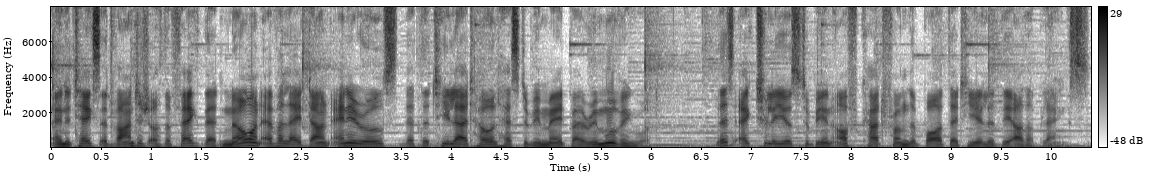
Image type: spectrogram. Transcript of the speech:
and it takes advantage of the fact that no one ever laid down any rules that the tea light hole has to be made by removing wood. This actually used to be an offcut from the board that yielded the other planks.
